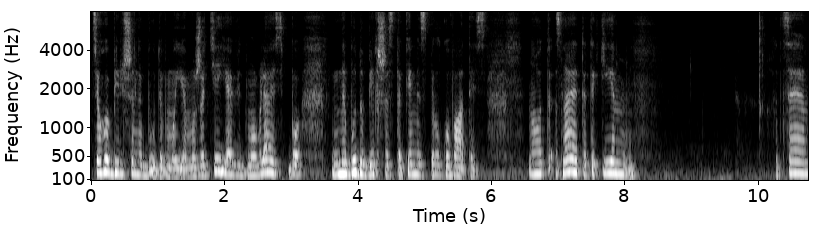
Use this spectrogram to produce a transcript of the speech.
цього більше не буде в моєму житті. Я відмовляюсь, бо не буду більше з такими спілкуватись. Ну, от, знаєте, такі. Це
